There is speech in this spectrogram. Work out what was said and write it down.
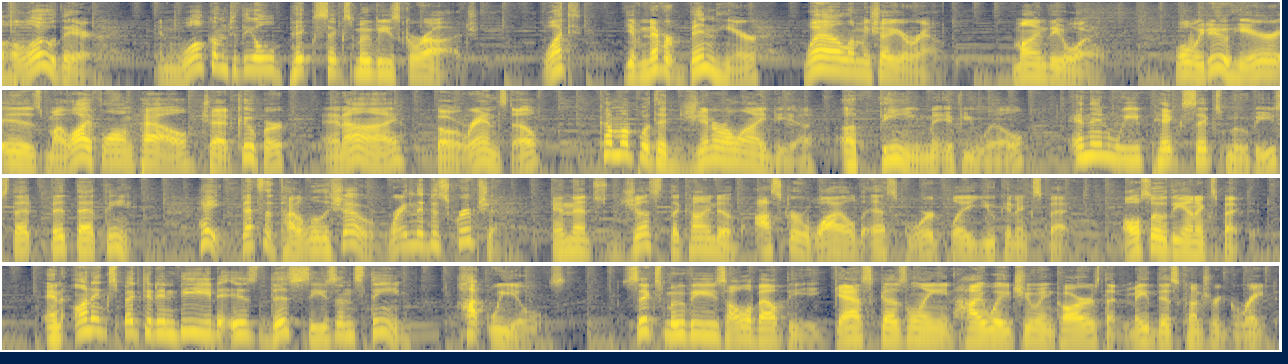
Well, hello there, and welcome to the old Pick Six Movies Garage. What? You've never been here? Well, let me show you around. Mind the oil. What we do here is my lifelong pal, Chad Cooper, and I, Bo Ransdell, come up with a general idea, a theme, if you will, and then we pick six movies that fit that theme. Hey, that's the title of the show, right in the description. And that's just the kind of Oscar Wilde esque wordplay you can expect. Also, the unexpected. And unexpected indeed is this season's theme Hot Wheels. Six movies all about the gas guzzling, highway chewing cars that made this country great.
